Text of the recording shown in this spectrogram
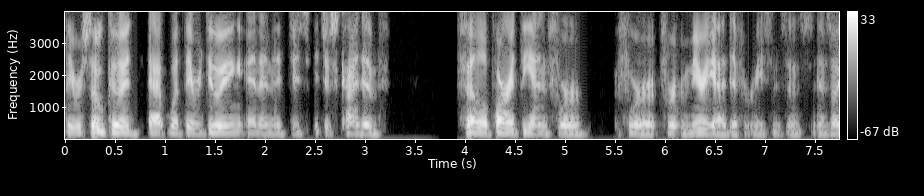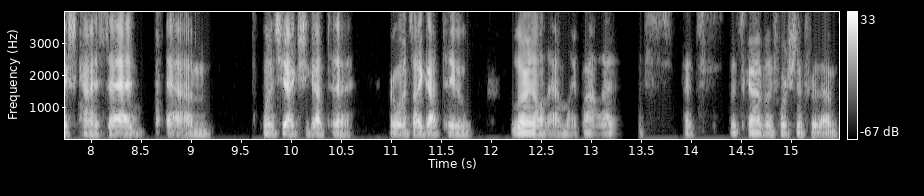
they were so good at what they were doing, and then it just it just kind of fell apart at the end for for for a myriad of different reasons. It was, it was actually kind of sad um, once you actually got to, or once I got to learn all that. I'm like, wow, that's that's that's kind of unfortunate for them.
